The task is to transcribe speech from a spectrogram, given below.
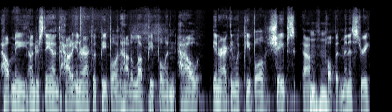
helped me understand how to interact with people and how to love people and how interacting with people shapes um, Mm-hmm. pulpit ministry.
